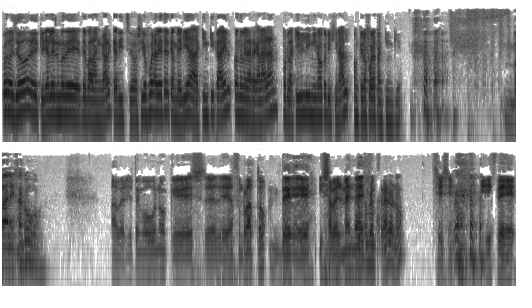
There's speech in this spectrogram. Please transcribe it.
Bueno, yo eh, quería leer uno de, de Balangar que ha dicho, si yo fuera Vettel cambiaría a Kinky Kyle cuando me la regalaran por la Kylie Minogue original, aunque no fuera tan kinky. Vale, Jacobo. A ver, yo tengo uno que es eh, de hace un rato, de Isabel Méndez. El nombre más raro, ¿no? Sí, sí. Y dice,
